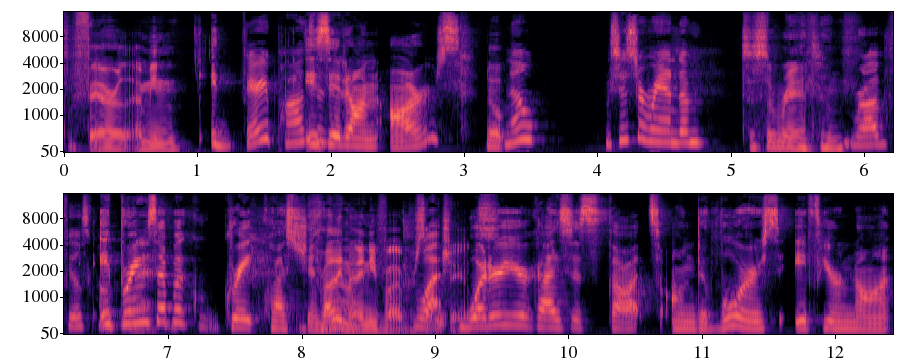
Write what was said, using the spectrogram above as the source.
Hmm. Fair. I mean, it, Very positive. Is it on ours? No, no, it's just a random. just a random. Rob feels. It brings up a great question. Probably though. ninety-five What? percent chance. What are your guys' thoughts on divorce if you're not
